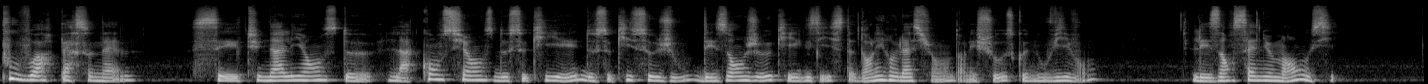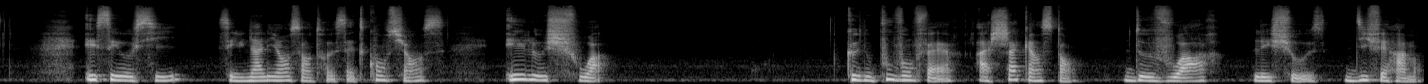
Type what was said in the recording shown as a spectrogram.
pouvoir personnel, c'est une alliance de la conscience de ce qui est, de ce qui se joue, des enjeux qui existent dans les relations, dans les choses que nous vivons, les enseignements aussi. Et c'est aussi, c'est une alliance entre cette conscience et le choix que nous pouvons faire à chaque instant de voir les choses différemment,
